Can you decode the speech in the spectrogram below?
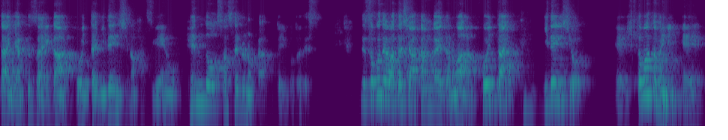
た薬剤がこういった遺伝子の発現を変動させるのかということです。でそこで私は考えたのはこういった遺伝子を、え、ひとまとめに、え、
